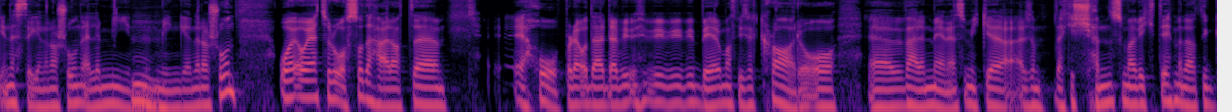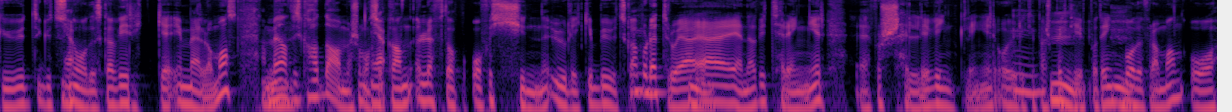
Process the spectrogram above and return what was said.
i neste generasjon, eller min, mm. min generasjon. Og, og, jeg tror også det her at eh, jeg håper det, og det er der vi, vi, vi ber om at vi skal klare å eh, være en menighet som ikke liksom, Det er ikke kjønn som er viktig, men det er at Gud, Guds Ja. nåde skal virke imellom oss. Men at vi skal ha damer som også Ja. kan løfte opp og forkynne ulike budskap. for det tror jeg jeg er enig i at vi trenger eh, forskjellige vinklinger og ulike perspektiv på ting. Både fra mann og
